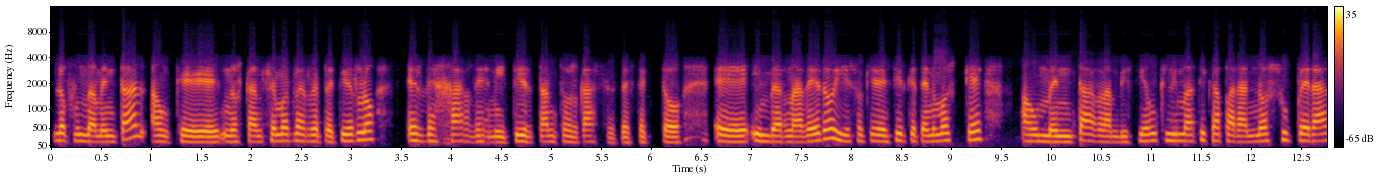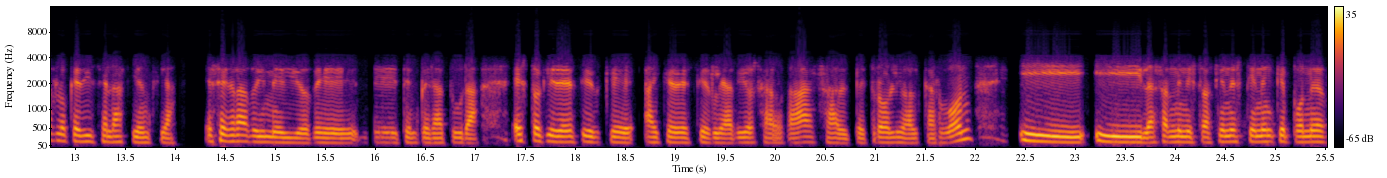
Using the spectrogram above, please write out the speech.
lo fundamental, aunque nos cansemos de repetirlo, es dejar de emitir tantos gases de efecto eh, invernadero y eso quiere decir que tenemos que aumentar la ambición climática para no superar lo que dice la ciencia ese grado y medio de, temperatura. Esto quiere decir que hay que decirle adiós al gas, al petróleo, al carbón y, las administraciones tienen que poner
